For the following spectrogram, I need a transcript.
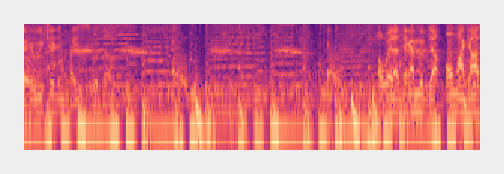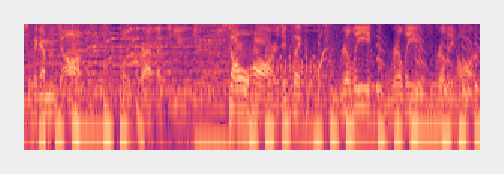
Wait, who are we trading places with though? Oh wait, I think I moved up. Oh my gosh, I think I moved up. Holy crap, that's huge. So hard. It's like, it's really, really, really hard.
